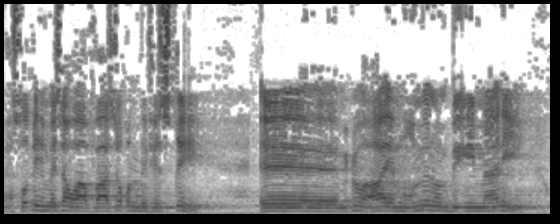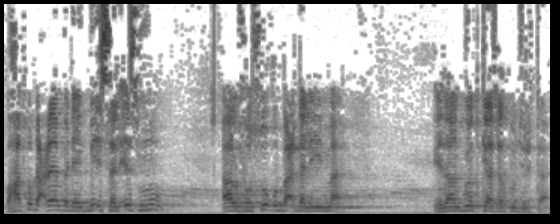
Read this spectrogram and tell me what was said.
waxsoo dhihi maysaan waa faasiqun bifisqihi muxuu ahaaye mu'minun biiimaanihi waxaad ku dhacdeen bay dhaheen bi'sa اlismu alfusuuq bacda aliimaan idan godkaasaad ku jirtaan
